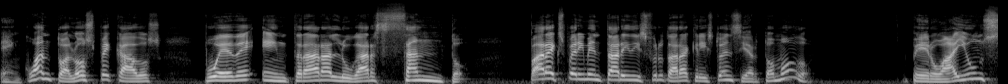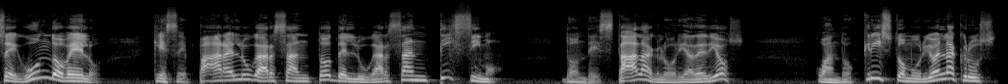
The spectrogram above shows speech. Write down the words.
en cuanto a los pecados puede entrar al lugar santo para experimentar y disfrutar a Cristo en cierto modo. Pero hay un segundo velo que separa el lugar santo del lugar santísimo, donde está la gloria de Dios. Cuando Cristo murió en la cruz,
